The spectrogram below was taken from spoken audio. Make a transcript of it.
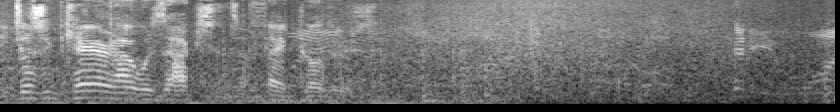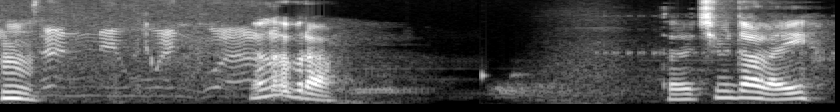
He doesn't care how his actions affect others. Hmm. no dobra. To lecimy dalej.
